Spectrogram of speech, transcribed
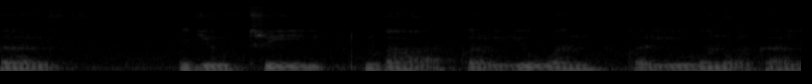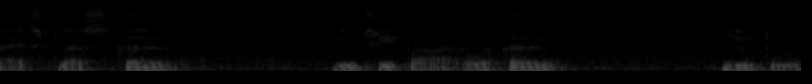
curl u three bar curl u1 curl u1 over curl x plus curl u3 bar over curl u2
